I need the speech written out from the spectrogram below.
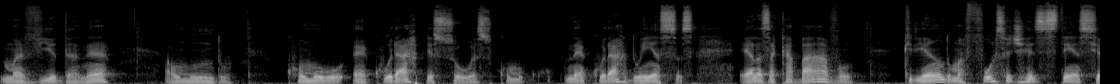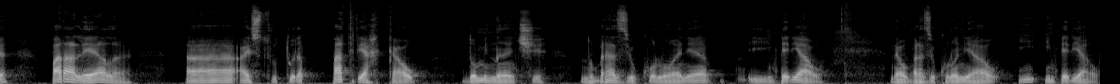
uma vida, né, ao mundo, como é, curar pessoas, como né, curar doenças, elas acabavam criando uma força de resistência paralela à, à estrutura patriarcal dominante no Brasil colônia e imperial, né? o Brasil colonial e imperial.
